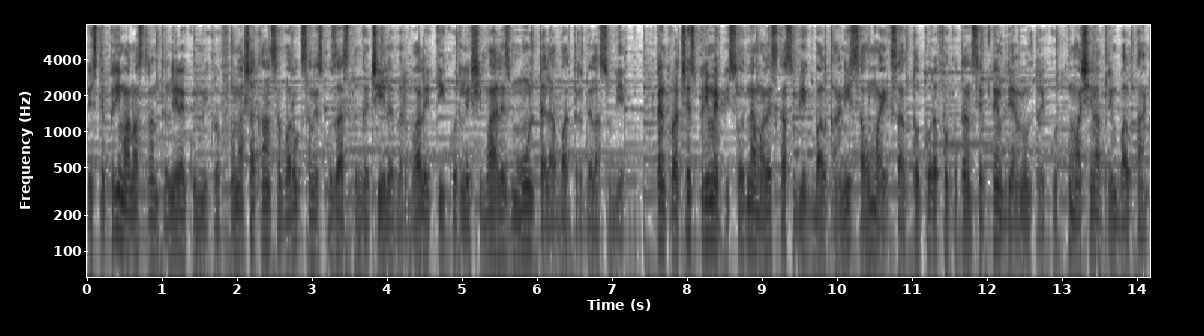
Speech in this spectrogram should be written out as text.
Este prima noastră întâlnire cu un microfon, așa că am să vă rog să ne scuzați stângăciile verbale, ticurile și mai ales multele abateri de la subiect. Pentru acest prim episod ne-am ales ca subiect Balcanii sau, mai exact, o tură făcută în septembrie anul trecut cu mașina prin Balcani.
